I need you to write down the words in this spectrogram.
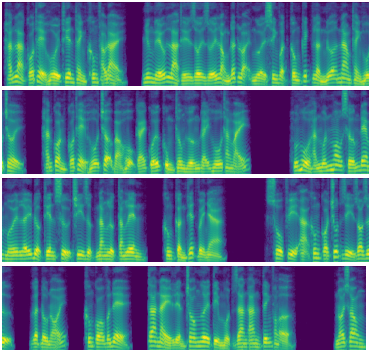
Hắn là có thể hồi thiên thành không pháo đài, nhưng nếu là thế giới dưới lòng đất loại người sinh vật công kích lần nữa nam thành hỗ trời hắn còn có thể hỗ trợ bảo hộ cái cuối cùng thông hướng đáy hố thang máy. Huống hồ hắn muốn mau sớm đem mới lấy được thiên sử chi dực năng lực tăng lên, không cần thiết về nhà. Sophie ạ không có chút gì do dự, gật đầu nói, không có vấn đề, ta này liền cho ngươi tìm một gian an tĩnh phòng ở. Nói xong,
